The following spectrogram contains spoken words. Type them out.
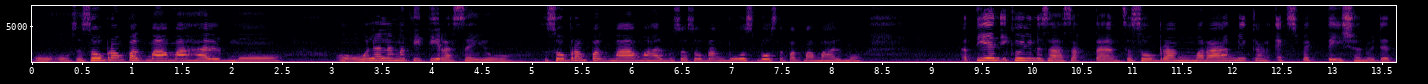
Oo, sa sobrang pagmamahal mo, oo, wala lang natitira sa'yo. Sa sobrang pagmamahal mo, sa sobrang buhos-buhos na pagmamahal mo, at yan, ikaw yung nasasaktan sa sobrang marami kang expectation with that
